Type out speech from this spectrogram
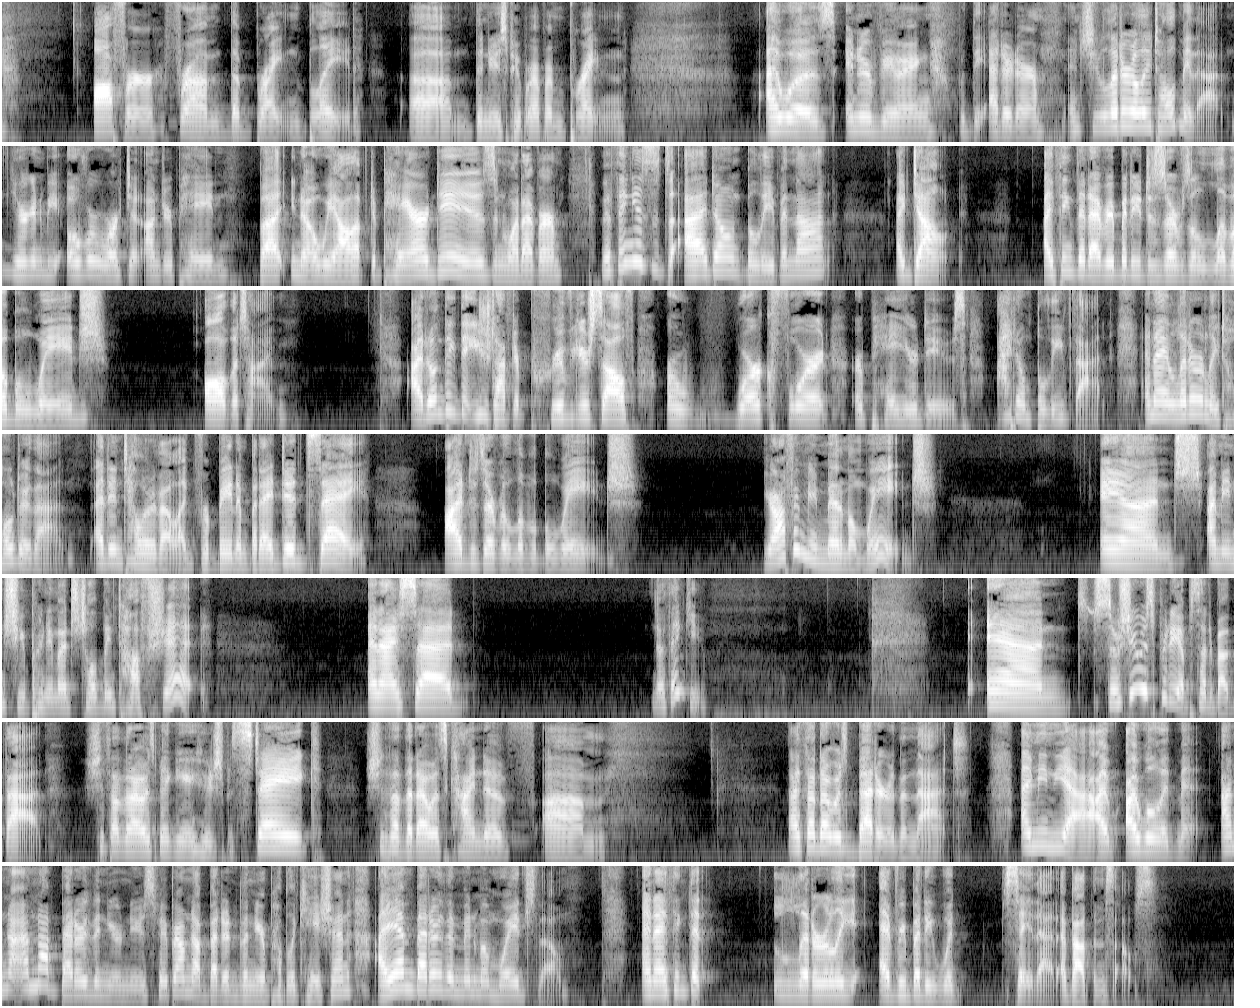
offer from the Brighton Blade, um, the newspaper up in Brighton. I was interviewing with the editor, and she literally told me that you're going to be overworked and underpaid, but you know, we all have to pay our dues and whatever. The thing is, I don't believe in that. I don't. I think that everybody deserves a livable wage all the time. I don't think that you should have to prove yourself or work for it or pay your dues. I don't believe that. And I literally told her that. I didn't tell her that like verbatim, but I did say, I deserve a livable wage. You're offering me minimum wage. And I mean, she pretty much told me tough shit. And I said, no, thank you. And so she was pretty upset about that. She thought that I was making a huge mistake. She thought that I was kind of, um, I thought I was better than that. I mean, yeah, I, I will admit. I'm not I'm not better than your newspaper. I'm not better than your publication. I am better than minimum wage though. And I think that literally everybody would say that about themselves.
